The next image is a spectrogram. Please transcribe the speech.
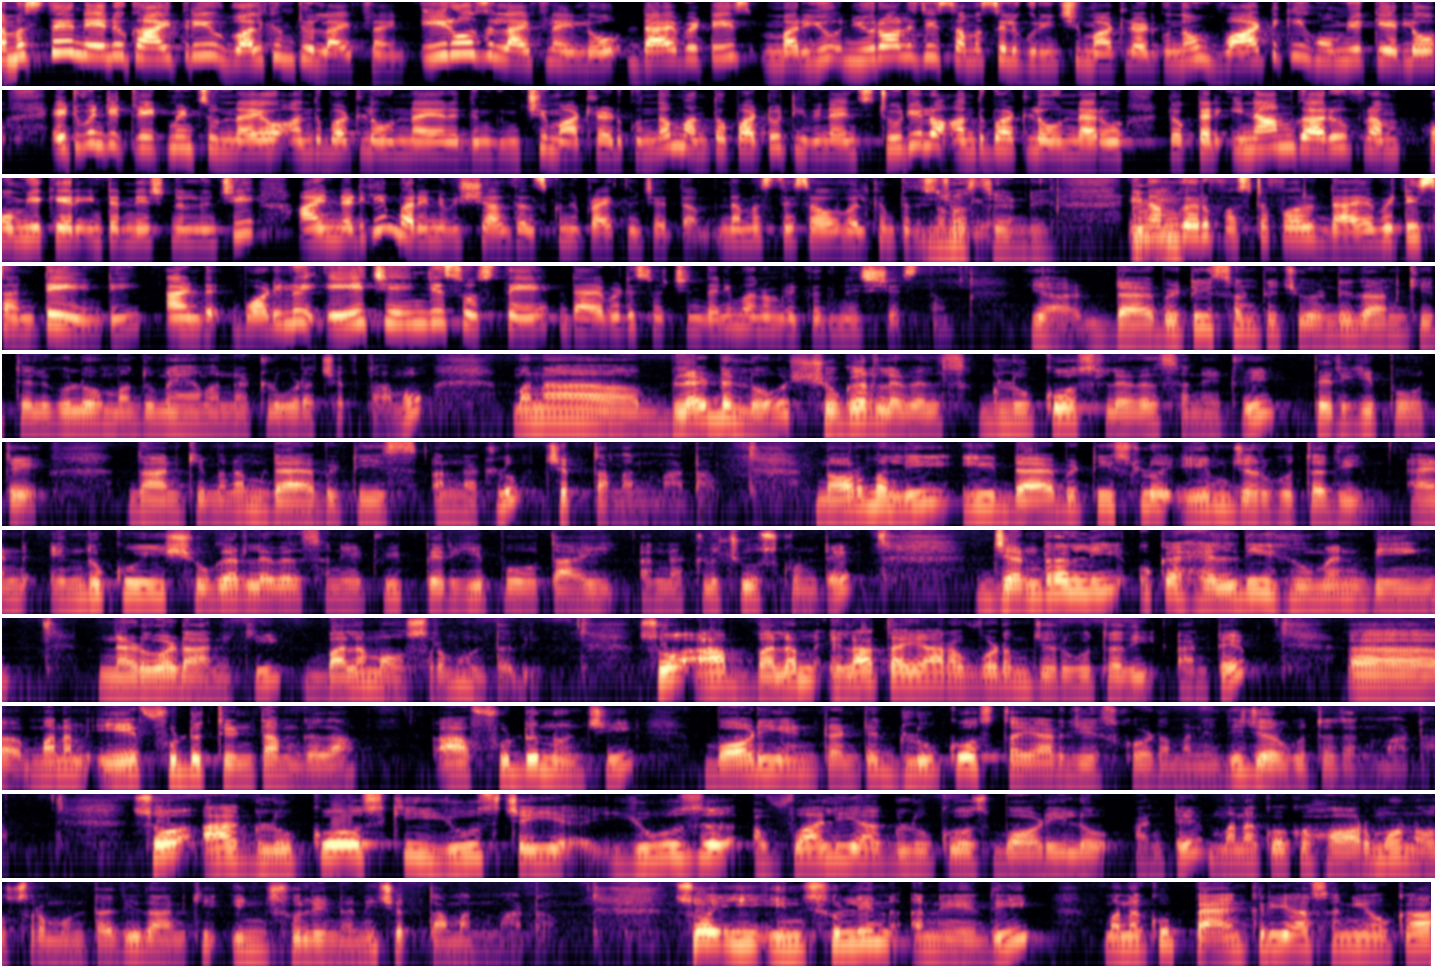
నమస్తే నేను Gayatri. Welcome to lifeline ఈ రోజు లైఫ్ లైన్లో డయాబెటీస్ మరియు న్యూరాలజీ సమస్యల గురించి మాట్లాడుకుందాం. వాటికి హోమియో కేర్లో ఎటువంటి ట్రీట్మెంట్స్ ఉన్నాయో అందుబాటులో ఉన్నాయో అనే దీని గురించి మాట్లాడుకుందాం. మనతో పాటు టీవీ నైన్ స్టూడియోలో అందుబాటులో ఉన్నారు డాక్టర్ ఇనామ్ గారు ఫ్రమ్ హోమియో కేర్ ఇంటర్నేషనల్ నుంచి. ఆయన అడిగి మరిన్ని విషయాలు తెలుసుకునే ప్రయత్నం చేద్దాం. నమస్తే sir welcome to the studio Inam గారు ఫస్ట్ ఆఫ్ ఆల్ డయాబెటీస్ అంటే ఏంటి? అండ్ బాడీలో ఏ చేంజెస్ వస్తే డయాబెటీస్ వచ్చిందని మనం రికగ్నైజ్ చేస్తాం. యా డయాబెటీస్ అంటే చూడండి దానికి తెలుగులో మధుమేహం అన్నట్లు కూడా చెప్తాము. మన బ్లడ్లో షుగర్ లెవెల్స్ గ్లూకోజ్ లెవెల్స్ అనేటివి పెరిగిపోతే దానికి మనం డయాబెటీస్ అన్నట్లు చెప్తామన్నమాట. నార్మల్లీ ఈ డయాబెటీస్లో ఏం జరుగుతుంది అండ్ ఎందుకు ఈ షుగర్ లెవెల్స్ అనేటివి పెరిగిపోతాయి అన్నట్లు చూసుకుంటే జనరల్లీ ఒక హెల్దీ హ్యూమన్ బీయింగ్ నడవడానికి బలం అవసరం ఉంటుంది. సో ఆ బలం ఎలా తయారవ్వడం జరుగుతుంది అంటే మనం ఏ ఫుడ్ తింటాం కదా ఆ ఫుడ్ నుంచి బాడీ ఏంటంటే గ్లూకోజ్ తయారు చేసుకోవడం అనేది జరుగుతుంది అనమాట సో ఆ గ్లూకోజ్కి యూజ్ చెయ్య యూజ్ అవ్వాలి ఆ గ్లూకోజ్ బాడీలో అంటే మనకు ఒక హార్మోన్ అవసరం ఉంటుంది దానికి ఇన్సులిన్ అని చెప్తామన్నమాట. సో ఈ ఇన్సులిన్ అనేది మనకు ప్యాంక్రియాస్ అని ఒక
